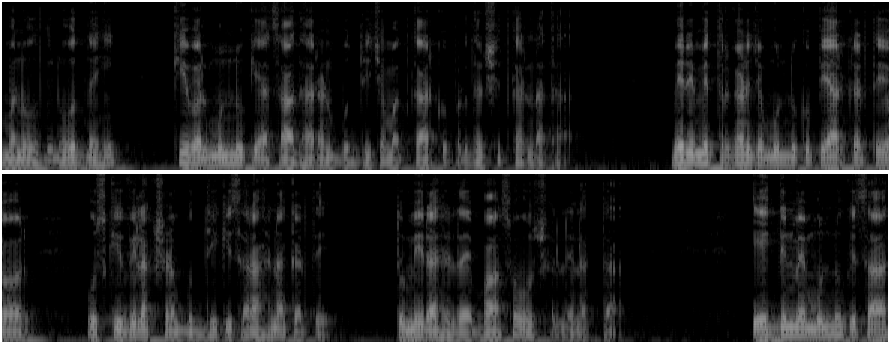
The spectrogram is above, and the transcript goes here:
मनोविनोद नहीं, केवल मुन्नू के असाधारण बुद्धि चमत्कार को प्रदर्शित करना था। मेरे मित्रगण जब मुन्नू को प्यार करते और उसकी विलक्षण बुद्धि की सराहना करते तो मेरा हृदय बांसों उछलने लगता। एक दिन मैं मुन्नू के साथ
